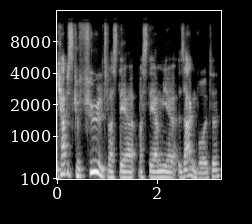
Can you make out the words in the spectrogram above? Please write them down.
Ich habe es gefühlt, was der, was der mir sagen wollte.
